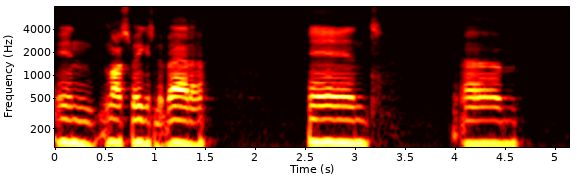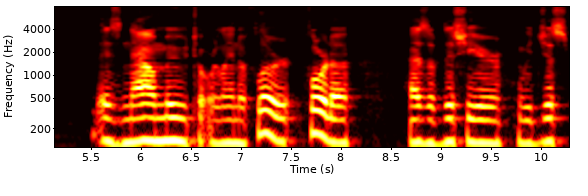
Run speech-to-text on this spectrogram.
in Las Vegas, Nevada, and um, is now moved to Orlando, Florida, as of this year. We just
